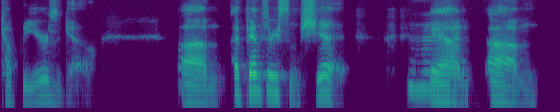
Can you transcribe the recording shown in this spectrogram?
couple years ago. Um, I've been through some shit, mm-hmm. and um,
